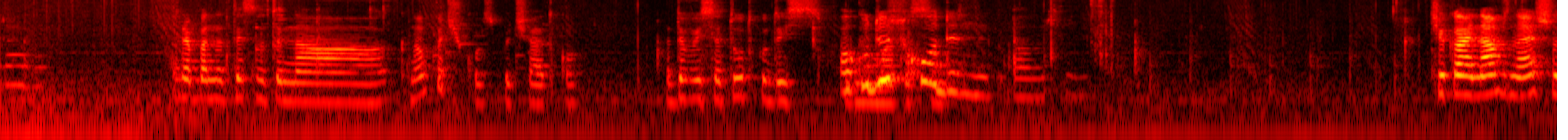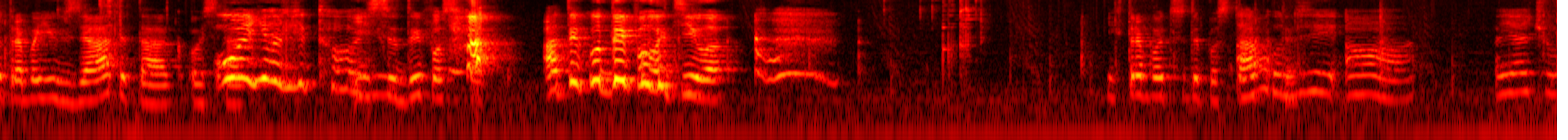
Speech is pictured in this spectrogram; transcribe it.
треба. Треба натиснути на кнопочку спочатку. А дивися, тут кудись. А куди підніматися. сходинник? А, ось. він. Чекай, нам знаєш, що треба їх взяти так. Ось так. Ой, я літаю. І сюди поставити. А ти куди полетіла? Їх треба от сюди А куди? А. А я чого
